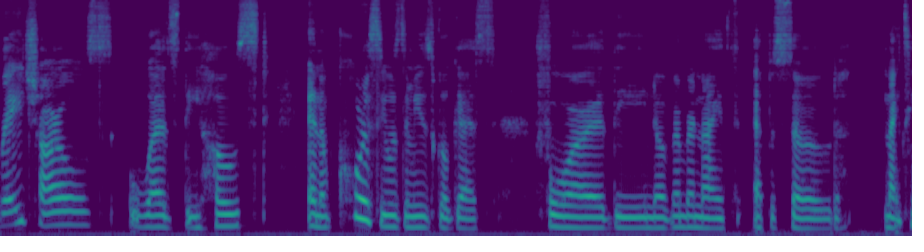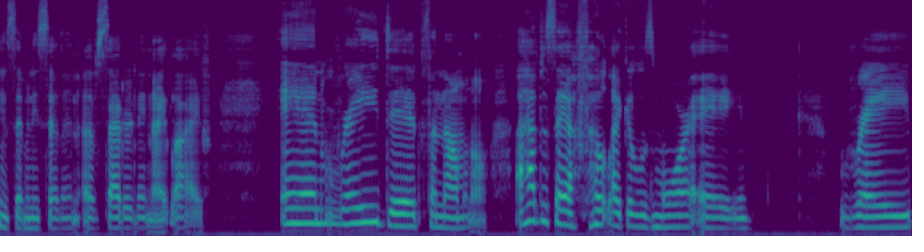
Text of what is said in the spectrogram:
Ray Charles was the host, and of course, he was the musical guest for the November 9th episode 1977 of Saturday Night Live. And Ray did phenomenal. I have to say, I felt like it was more a Ray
